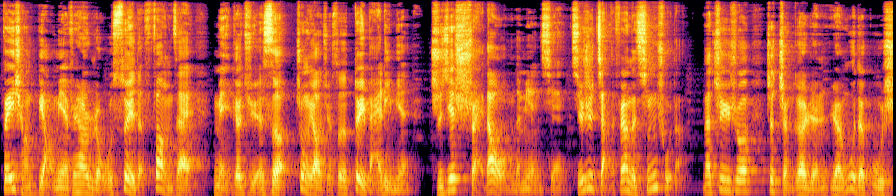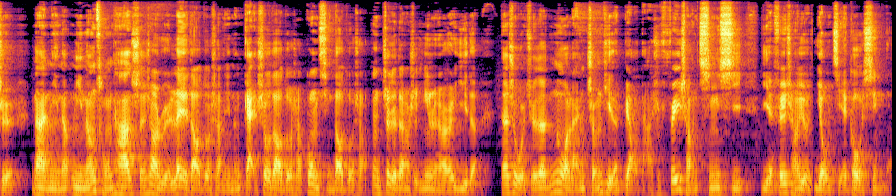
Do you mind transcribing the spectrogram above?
非常表面、非常揉碎的放在每个角色、重要角色的对白里面。直接甩到我们的面前，其实是讲的非常的清楚的。那至于说这整个人人物的故事，那你能你能从他身上 relate 到多少，你能感受到多少，共情到多少？但这个当然是因人而异的。但是我觉得诺兰整体的表达是非常清晰，也非常有有结构性的。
